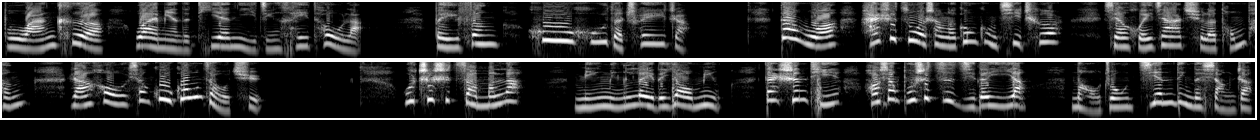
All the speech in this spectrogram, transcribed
补完课，外面的天已经黑透了，北风呼呼地吹着，但我还是坐上了公共汽车，先回家取了铜盆，然后向故宫走去。我这是怎么了？明明累得要命，但身体好像不是自己的一样，脑中坚定地想着，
